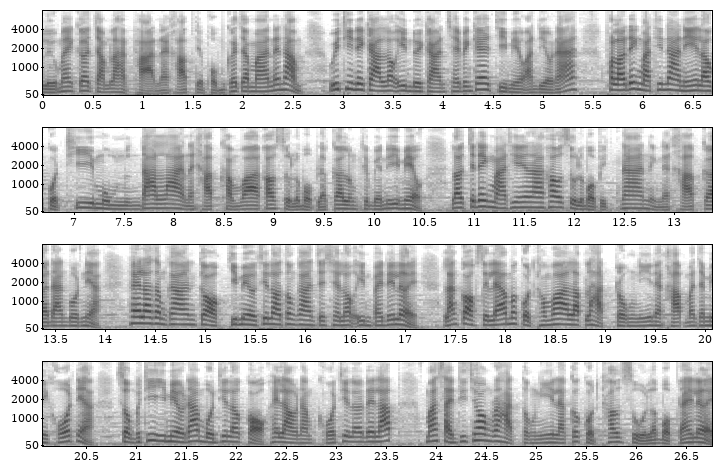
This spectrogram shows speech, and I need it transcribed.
หรือไม่ก็จำรหัสผ่านนะครับ เดี๋ยวผมก็จะมาแนะนำวิธีในการล็อกอินโดยการใช้เป็นแค่ Gmail อันเดียวนะพอเราเด้งมาที่หน้านี้เรากดที่มุมด้านล่างนะครับคำว่าเข้าสู่ระบบแล้วก็ลงทะเบียนด้วยอีเมล เราจะเด้งมาที่หน้าเข้าสู่ระบบอีกหน้าหนึ่งนะครับก็ด้านบนเนี่ยให้เราทำการกรอก Gmail ที่เราต้องการจะใช้ล็อกอินไปได้เลย หลังกรอกเสร็จแล้วมากดคำว่ารับรหัสตรงนี้นะครับมันจะมีโค้ดเนี่ยส่งไปที่อีเมลด้านบนที่เรากรอกให้เรานำโค้ดที่เราได้รับ มาใส่ที่ช่องรหัสตรงนี้แล้วก็กดเข้าสู่ระบบได้เลย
